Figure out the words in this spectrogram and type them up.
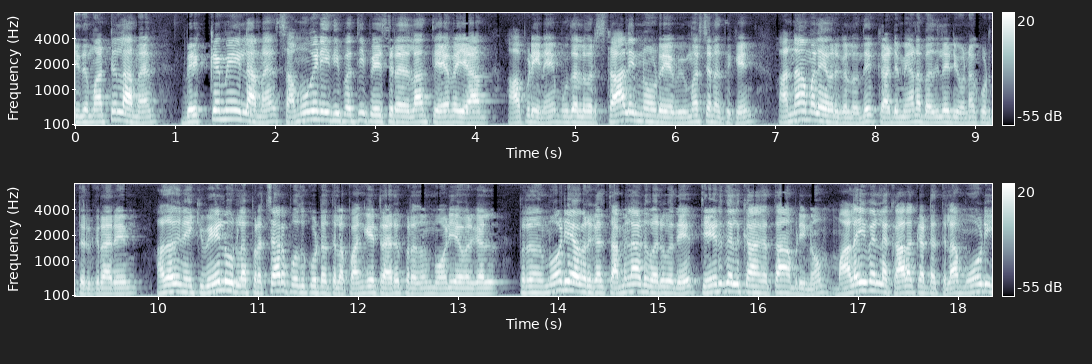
இது மட்டும் இல்லாமல் வெக்கமே இல்லாமல் சமூக நீதி பற்றி பேசுறதெல்லாம் தேவையா அப்படின்னு முதல்வர் ஸ்டாலினோடைய விமர்சனத்துக்கு அண்ணாமலை அவர்கள் வந்து கடுமையான பதிலடி ஒன்று கொடுத்துருக்கிறாரு. அதாவது இன்னைக்கு வேலூரில் பிரச்சார பொதுக்கூட்டத்தில் பங்கேற்றாரு பிரதமர் மோடி அவர்கள். பிரதமர் மோடி அவர்கள் தமிழ்நாடு வருவதே தேர்தலுக்காகத்தான் அப்படின்னும் மழை வெள்ள காலகட்டத்தில் மோடி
